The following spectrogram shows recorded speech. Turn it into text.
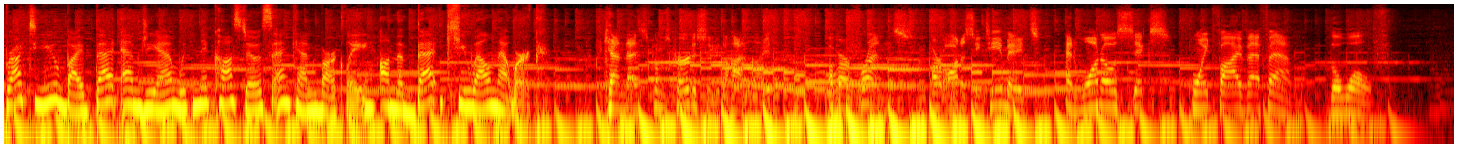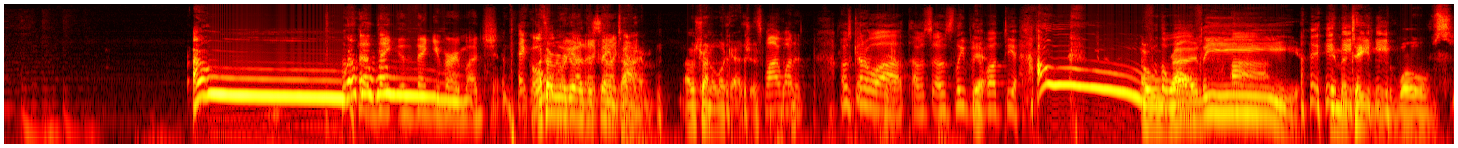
brought to you by BetMGM with Nick Kostos and Ken Barkley on the BetQL network. Ken, that comes courtesy, of the highlight of our friends, our Audacy teammates at 106.5 FM, The Wolf. Oh, thank, thank you very much. Thank, I thought oh, we were doing it at the same I- I- time. I was trying to look at you. That's why I wanted. I was kind of. Uh, I was. I was leaving Yeah. about the. Oh, for the Wolf. O'Reilly Uh, imitating the wolves.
